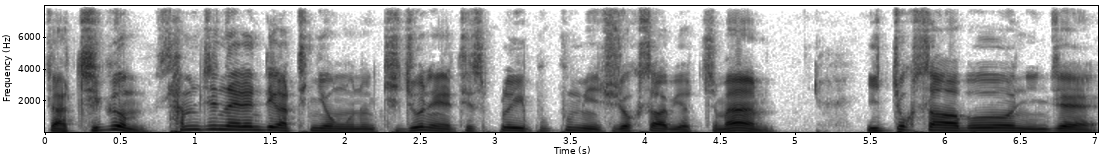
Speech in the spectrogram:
자, 지금 삼진 L&D 같은 경우는 기존의 디스플레이 부품이 주력 사업이었지만 이쪽 사업은 이제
